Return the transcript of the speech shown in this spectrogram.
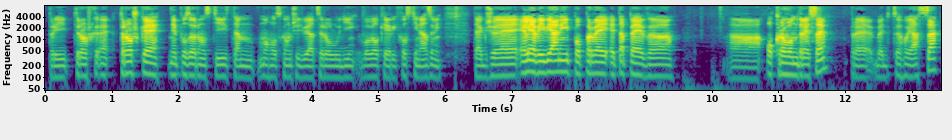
pri troške, troške nepozornosti tam mohlo skončiť viacero ľudí vo veľkej rýchlosti na zemi. Takže Elia Viviani po prvej etape v a, okrovom drese pre vedúceho jazdca.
